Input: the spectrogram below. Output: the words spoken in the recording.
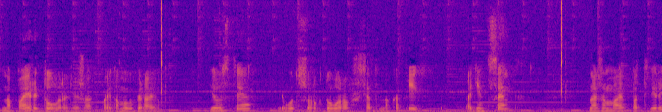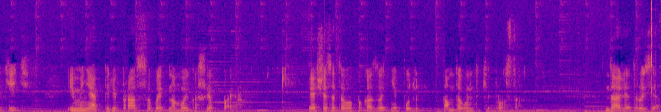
на Пайре доллары лежат, поэтому выбираю USD, и вот 40 долларов 61 копейк, 1 цент, нажимаю подтвердить, и меня перебрасывает на мой кошелек Pair. Я сейчас этого показывать не буду, там довольно-таки просто. Далее, друзья,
